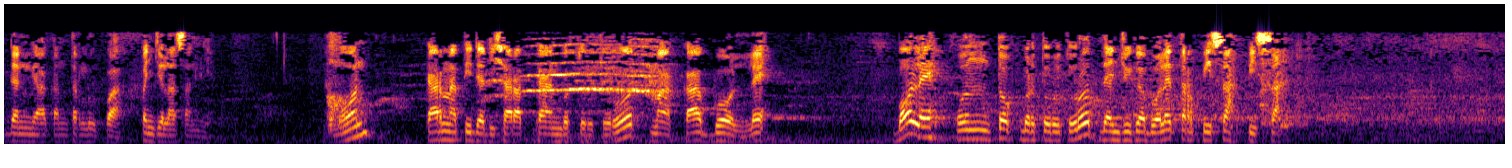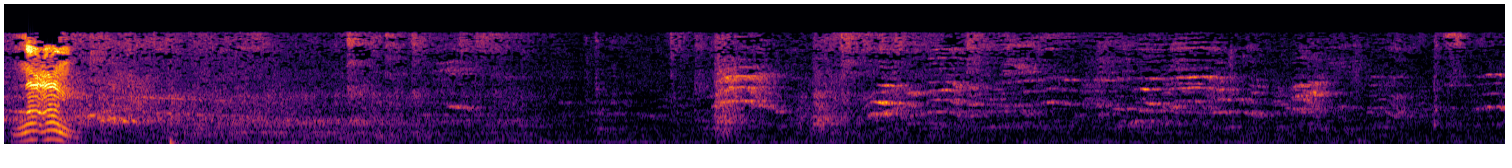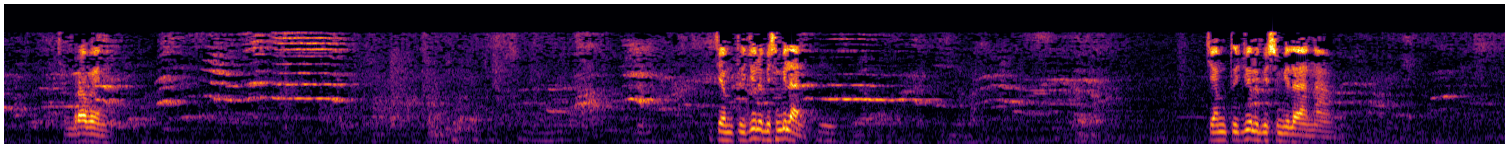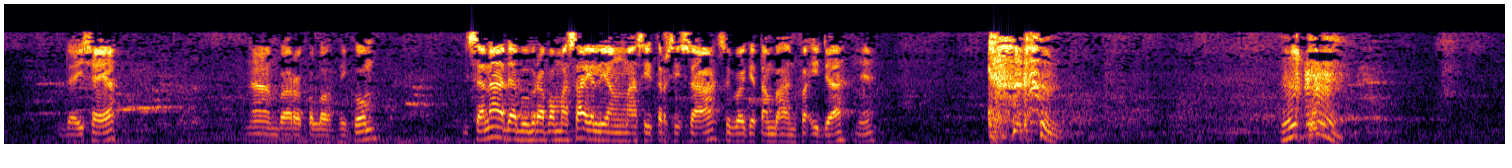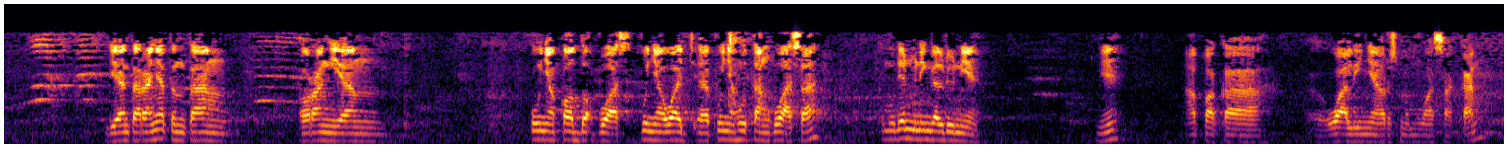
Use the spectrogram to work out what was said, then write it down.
dan gak akan terlupa penjelasannya. Namun karena tidak disyaratkan berturut-turut, maka boleh boleh untuk berturut-turut dan juga boleh terpisah-pisah. Naam. Berapa ini? Jam 7 lebih 9 Jam 7 lebih 9 Nah Udah Isya ya? Nah, barakallahu fikum. Di sana ada beberapa masail yang masih tersisa sebagai tambahan faidah ya. Di antaranya tentang orang yang punya kodok puas, punya waj, eh, punya hutang puasa, kemudian meninggal dunia. Ya. Apakah eh, walinya harus memuasakan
